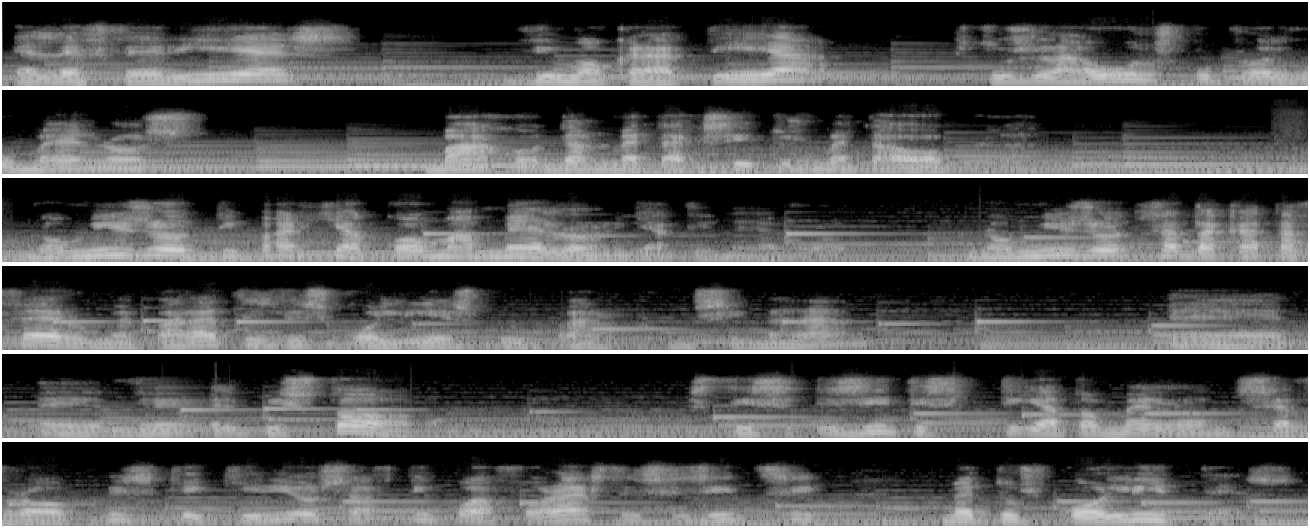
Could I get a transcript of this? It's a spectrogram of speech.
ελευθερίες, δημοκρατία στους λαούς που προηγουμένως μάχονταν μεταξύ τους με τα όπλα. Νομίζω ότι υπάρχει ακόμα μέλλον για την Ευρώπη. Νομίζω ότι θα τα καταφέρουμε παρά τις δυσκολίες που υπάρχουν σήμερα. Ε, ε, ελπιστώ στη συζήτηση για το μέλλον της Ευρώπης και κυρίως αυτή που αφορά στη συζήτηση με τους πολίτες,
